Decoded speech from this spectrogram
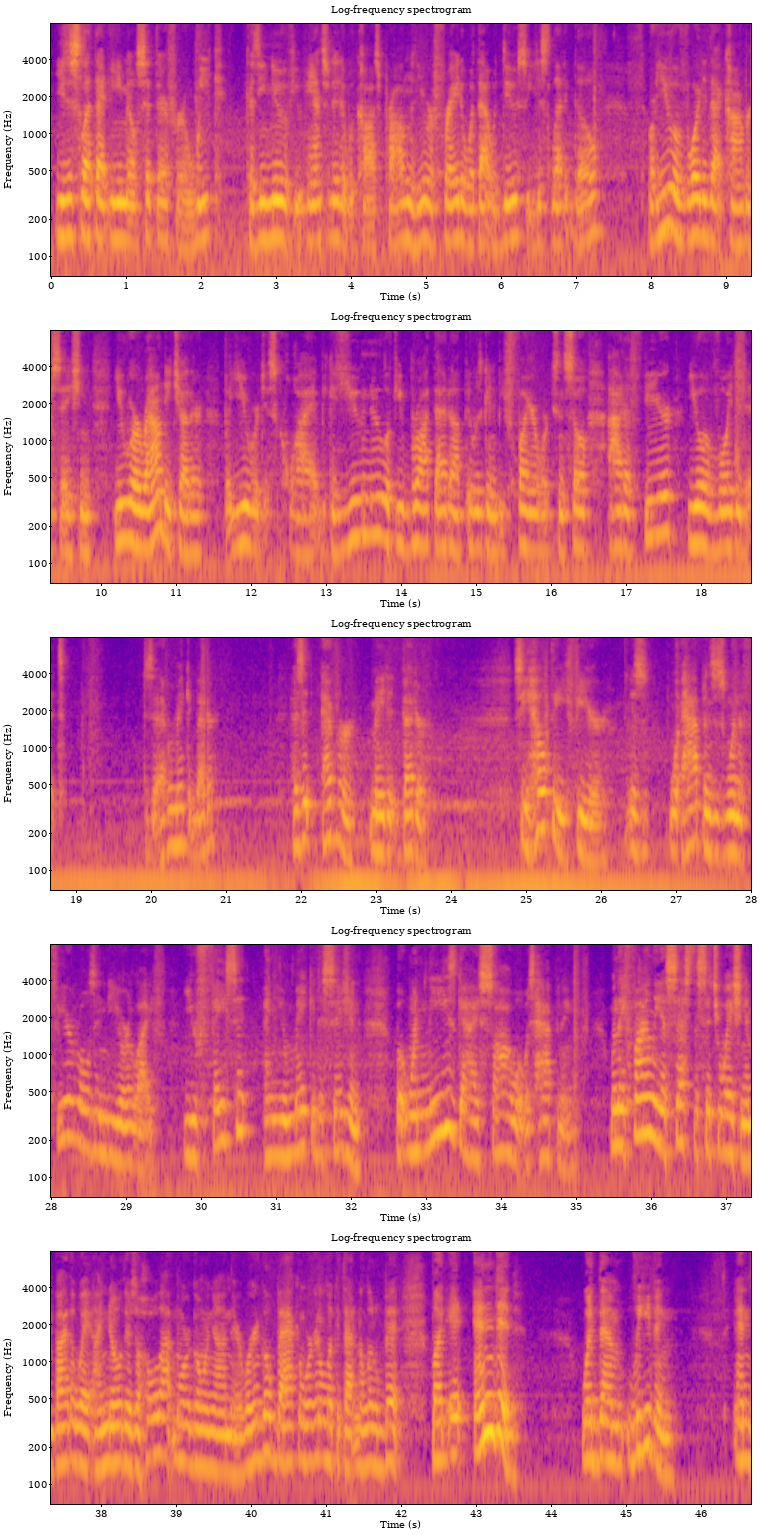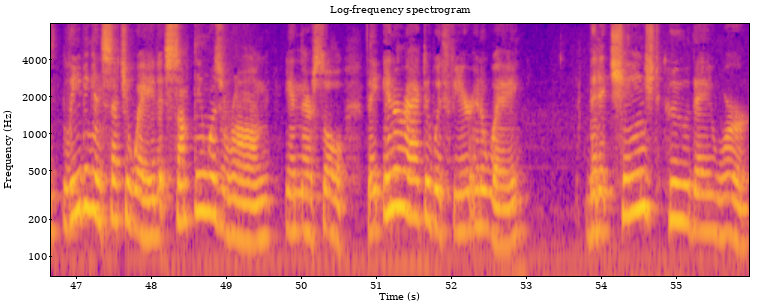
You just let that email sit there for a week because you knew if you answered it, it would cause problems, and you were afraid of what that would do, so you just let it go. Or you avoided that conversation. You were around each other, but you were just quiet because you knew if you brought that up, it was going to be fireworks. And so, out of fear, you avoided it. Does it ever make it better? Has it ever made it better? See, healthy fear is what happens is when a fear rolls into your life, you face it and you make a decision. But when these guys saw what was happening, when they finally assessed the situation, and by the way, I know there's a whole lot more going on there. We're going to go back and we're going to look at that in a little bit. But it ended with them leaving and leaving in such a way that something was wrong in their soul. They interacted with fear in a way that it changed who they were,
